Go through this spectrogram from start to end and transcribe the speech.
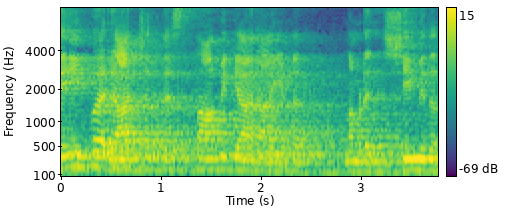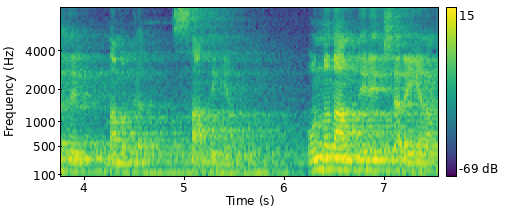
ദൈവരാജ്യത്തെ സ്ഥാപിക്കാനായിട്ട് നമ്മുടെ ജീവിതത്തിൽ നമുക്ക് സാധിക്കും. ഒന്ന് നാം തിരിച്ചറിയണം.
